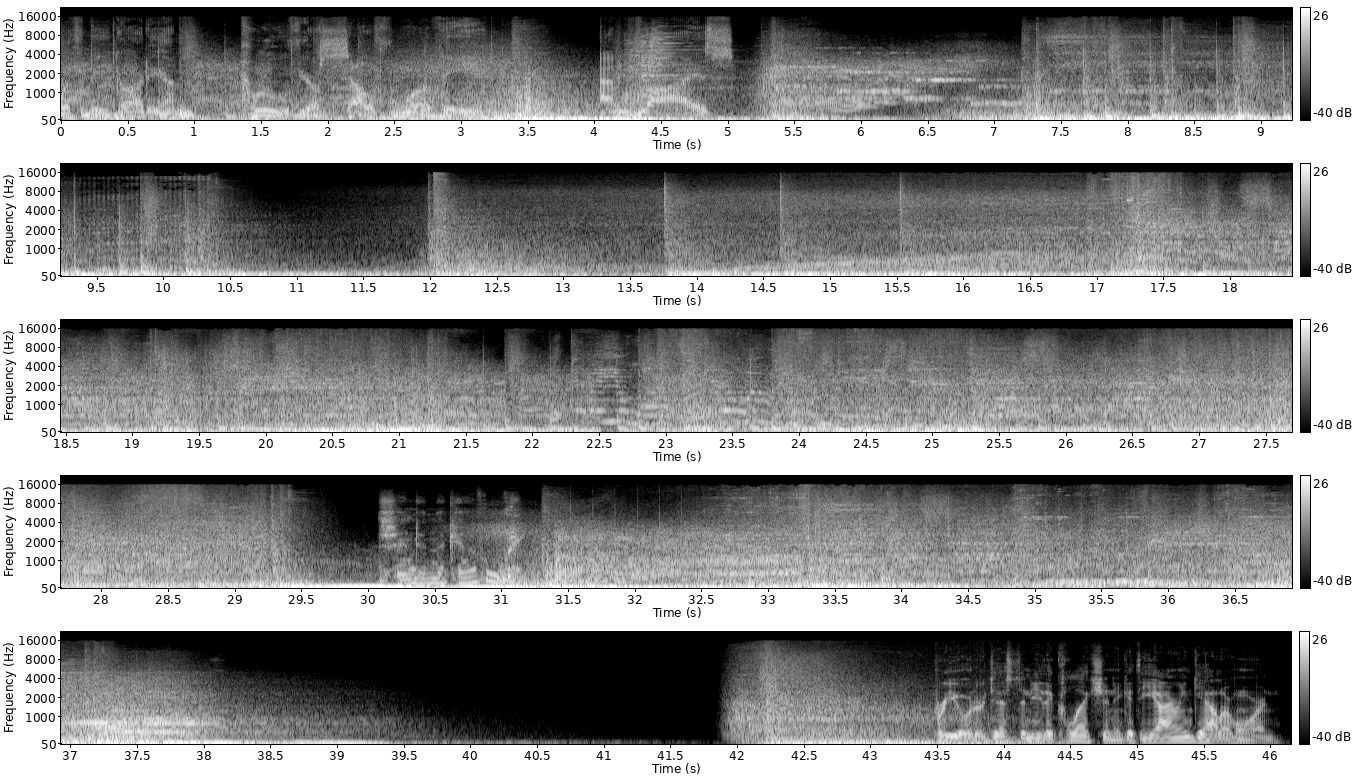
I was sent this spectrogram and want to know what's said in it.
with me, Guardian. Prove yourself worthy. In the cavalry. Pre-order Destiny the Collection and get the Iron Galahorn.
